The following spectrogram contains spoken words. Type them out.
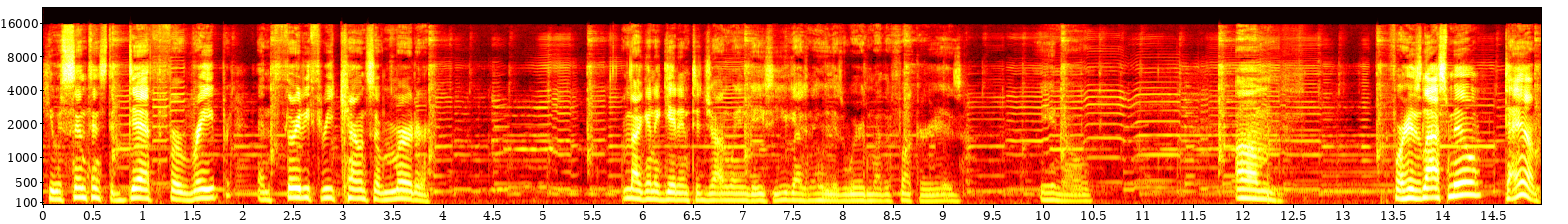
He was sentenced to death for rape and 33 counts of murder. I'm not gonna get into John Wayne Gacy. You guys know who this weird motherfucker is. You know. Um, for his last meal, damn.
